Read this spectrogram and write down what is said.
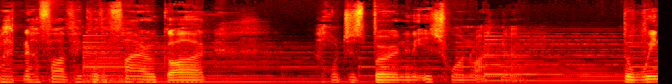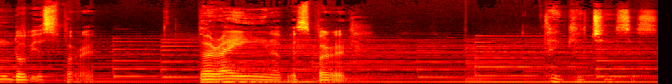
Right now, Father, thank you for the fire of God. I will just burn in each one right now. The wind of your spirit, the rain of your spirit. Thank you, Jesus.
